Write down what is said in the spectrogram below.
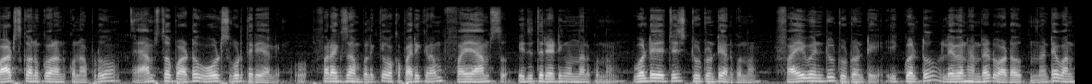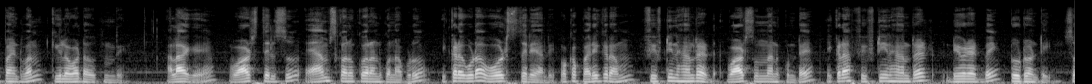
వాట్స్ కనుక్కోవాలనుకున్నప్పుడు యామ్స్తో పాటు వోల్ట్స్ కూడా తెలియాలి. ఫర్ ఎగ్జాంపుల్కి ఒక పరికరం ఫైవ్ యామ్స్ విద్యుత్ రేటింగ్ ఉందనుకుందాం. వోల్టేజ్ వచ్చేసి టూ ట్వంటీ అనుకుందాం. Five into two twenty equal to eleven hundred watt అవుతుంది. అంటే వన్ పాయింట్ వన్ కిలో వాట్ అవుతుంది. అలాగే వాట్స్ తెలుసు యామ్స్ కనుక్కోవాలనుకున్నప్పుడు ఇక్కడ కూడా వోల్ట్స్ తెలియాలి. ఒక పరికరం ఫిఫ్టీన్ హండ్రెడ్ వాట్స్ ఉందనుకుంటే ఇక్కడ fifteen hundred divided by two twenty so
